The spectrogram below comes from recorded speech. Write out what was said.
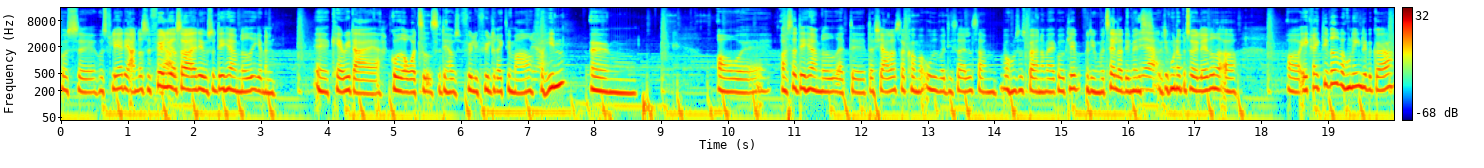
hos, øh, hos flere af de andre selvfølgelig, Ja. og så er det jo så det her med, jamen, øh, Carrie, der er gået over tid, så det har jo selvfølgelig fyldt rigtig meget Ja. for hende. Øhm, og, øh, og så det her med, at øh, da Charlotte så kommer ud, hvor de så alle sammen, hvor hun så spørger, om jeg er gået glip, fordi hun fortæller det, mens Ja. hun er på toilettet, og, og ikke rigtig ved, hvad hun egentlig vil gøre.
